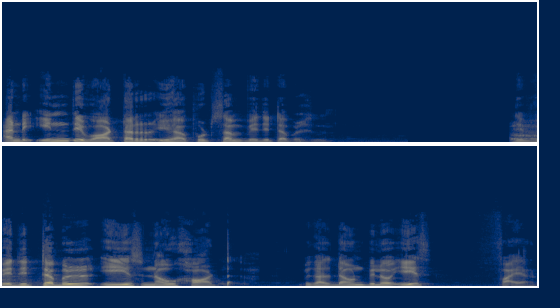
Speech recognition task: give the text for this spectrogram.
and in the water you have put some vegetables the vegetable is now hot because down below is fire.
